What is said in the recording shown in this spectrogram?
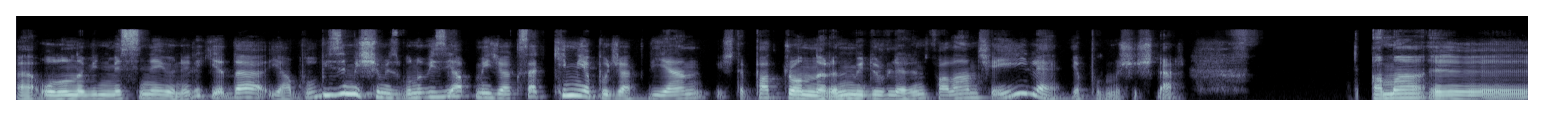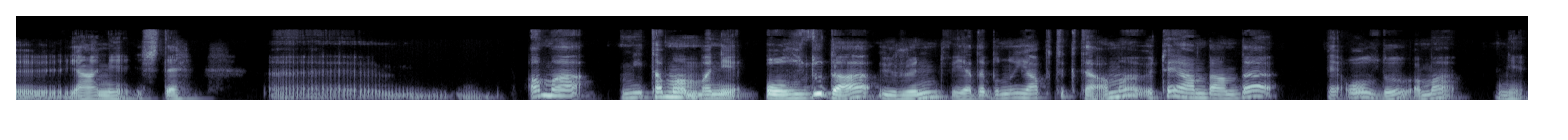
e, olunabilmesine yönelik ya da ya bu bizim işimiz, bunu biz yapmayacaksak kim yapacak diyen işte patronların, müdürlerin falan şeyiyle yapılmış işler. Ama e, yani işte ee, ama tamam hani oldu da ürün ya da bunu yaptık da ama öte yandan da e, oldu ama hani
